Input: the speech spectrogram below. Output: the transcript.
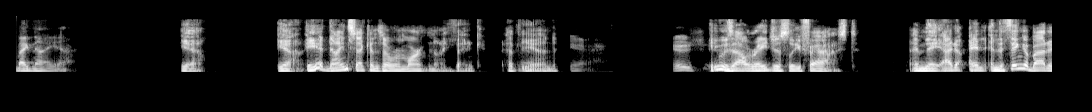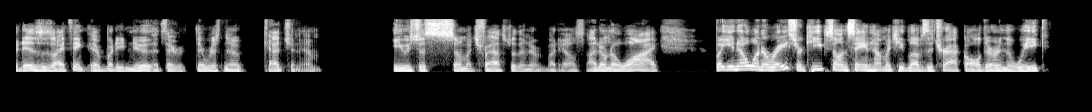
Bagnaia. yeah, yeah, he had nine seconds over Martin. I think at the Yeah. end. Yeah. It was, he was outrageously fast. And they, I don't, and, and the thing about it is, is I think everybody knew that there there was no catching him. He was just so much faster than everybody else. I don't know why, but you know, when a racer keeps on saying how much he loves the track all during the week,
